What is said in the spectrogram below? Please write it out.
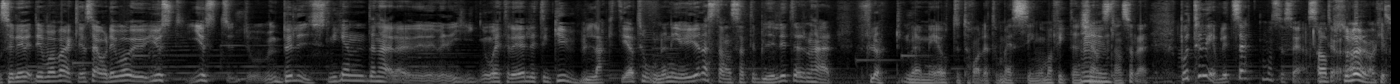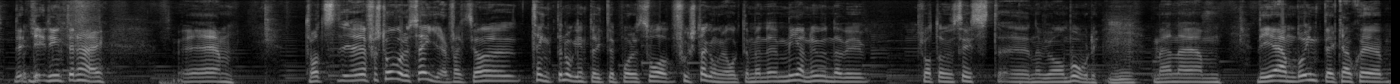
så det, det var verkligen så här och det var ju just just belysningen den här eh, vad heter det lite gulaktiga tonen är ju nästan så att det blir lite den här flört med, med 80-talet och mässing och man fick den Mm. känslan så där på ett trevligt sätt måste jag säga. Så att jag- Absolut. ja, okej, det, det, det är inte det här... ehm, trots, jag förstår vad du säger faktiskt. Jag tänkte nog inte riktigt på det så första gången jag åkte, men mer nu när vi pratade om sist eh, när vi var ombord. Mm. Men ehm, det är ändå inte kanske...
